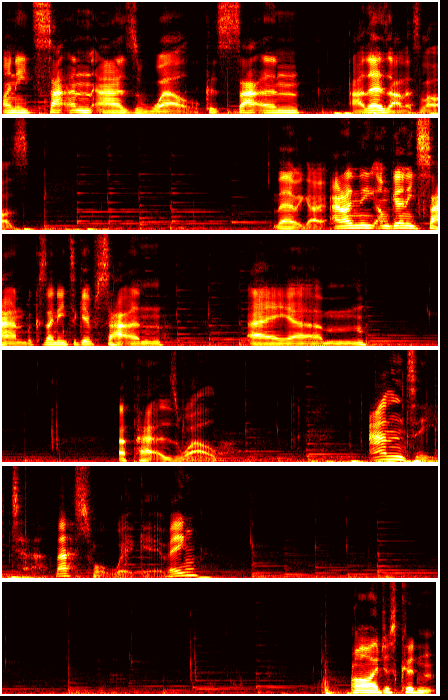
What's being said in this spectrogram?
I need Saturn as well. Because Saturn ah, there's Alice Lars. There we go. And I need I'm gonna need Saturn because I need to give Saturn a um a pet as well. Anteater. That's what we're giving. Oh, I just couldn't.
